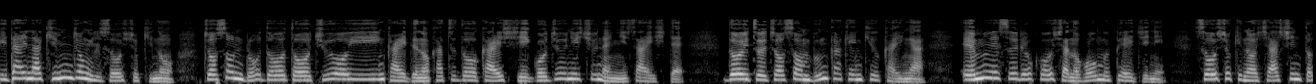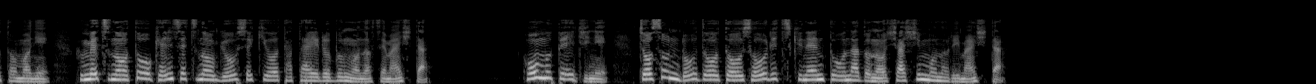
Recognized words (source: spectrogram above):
偉大な金正日総書記の、朝鮮労働党中央委員会での活動開始52周年に際して、ドイツ朝鮮文化研究会が、MS 旅行者のホームページに、総書記の写真とともに、不滅の党建設の業績を称える文を載せました。ホームページに、朝鮮労働党創立記念党などの写真も載りました。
